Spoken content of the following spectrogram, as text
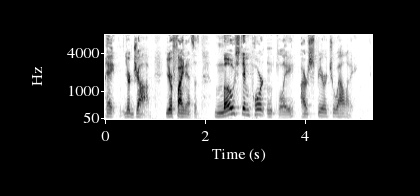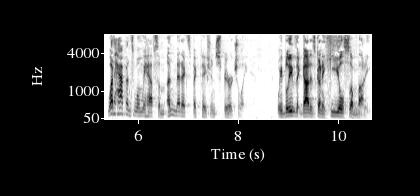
hey, your job, your finances. Most importantly, our spirituality. What happens when we have some unmet expectations spiritually? We believe that God is going to heal somebody,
